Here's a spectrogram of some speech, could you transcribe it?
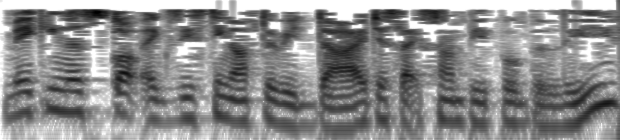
making us stop existing after we die, just like some people believe.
